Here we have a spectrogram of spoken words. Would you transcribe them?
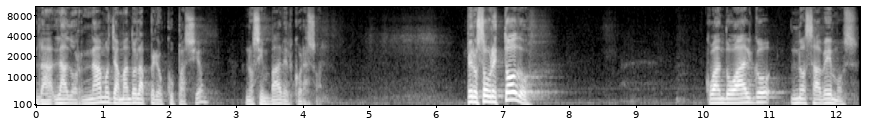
la, adornamos llamando la preocupación, nos invade el corazón. Pero sobre todo, cuando algo no sabemos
